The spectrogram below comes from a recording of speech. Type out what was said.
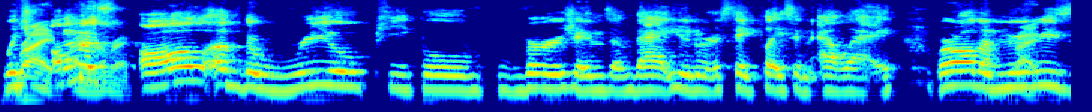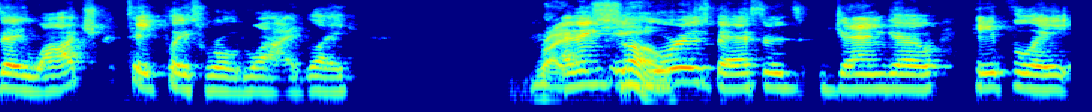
which Right, right, almost right. all of the real people versions of that universe take place in LA, where all the movies they watch take place worldwide. Like, right. I think so, Inglourious Bastards, Django, Hateful Eight,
